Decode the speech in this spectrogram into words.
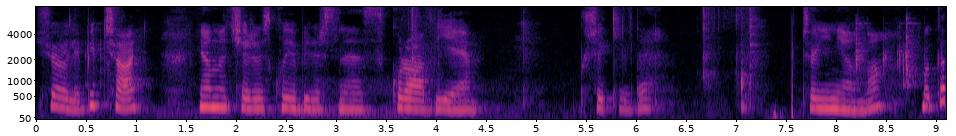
Şöyle bir çay. Yanına çerez koyabilirsiniz. Kurabiye. Bu şekilde çayın yanına. Bakın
